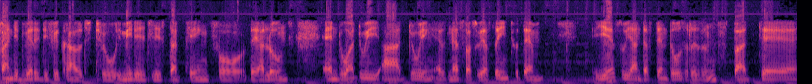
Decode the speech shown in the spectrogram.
find it very difficult to immediately start paying for their loans. And what we are doing as NSFAS, we are saying to them, yes, we understand those reasons, but uh,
